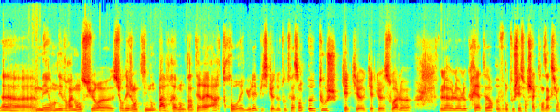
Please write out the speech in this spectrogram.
mais on est vraiment sur, sur des gens qui n'ont pas vraiment d'intérêt à trop réguler, puisque de toute façon, eux touchent, quel que, quel que soit le, le, le, créateur, eux vont toucher sur chaque transaction.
